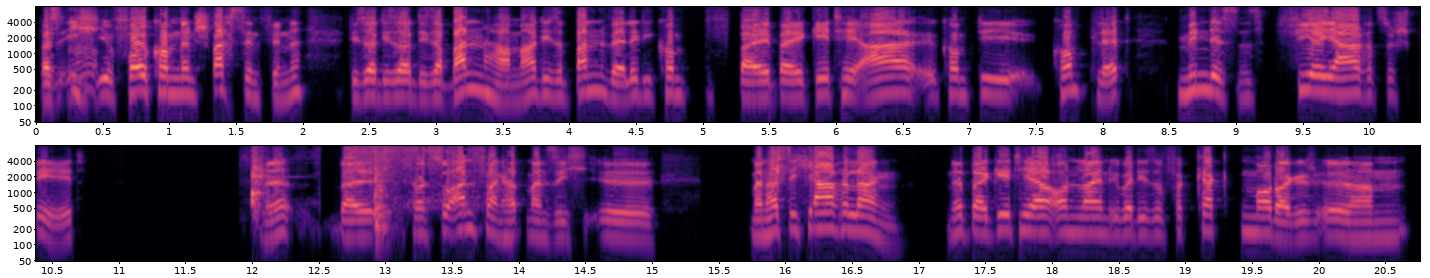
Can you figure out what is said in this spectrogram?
Was ich äh, vollkommenen Schwachsinn finde. Dieser, dieser, dieser Bannhammer, diese Bannwelle, die kommt bei, bei GTA, äh, kommt die komplett mindestens vier Jahre zu spät. Ne? Weil schon zu Anfang hat man sich, äh, man hat sich jahrelang ne, bei GTA Online über diese verkackten Modder ähm,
